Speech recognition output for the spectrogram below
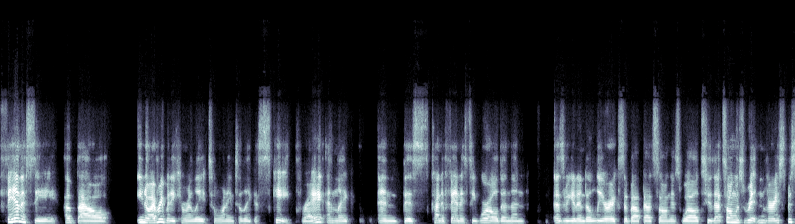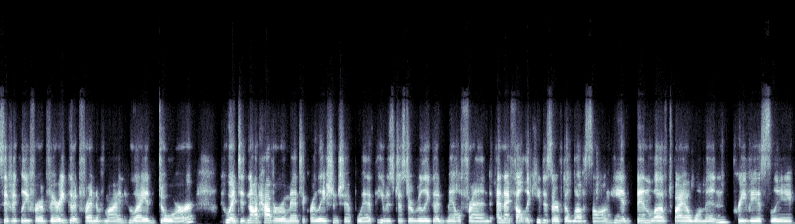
fantasy about, you know, everybody can relate to wanting to like escape, right? And like, and this kind of fantasy world. And then as we get into lyrics about that song as well too that song was written very specifically for a very good friend of mine who i adore who i did not have a romantic relationship with. He was just a really good male friend and i felt like he deserved a love song. He had been loved by a woman previously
